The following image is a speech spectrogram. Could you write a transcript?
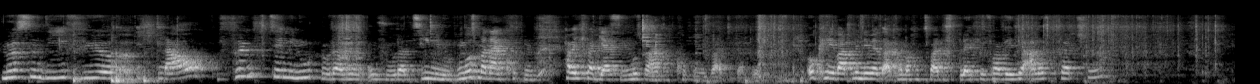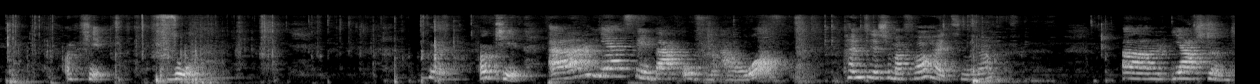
müssen die für, ich glaube, 15 Minuten oder so im Ofen oder 10 Minuten. Muss man dann gucken. Habe ich vergessen. Muss man einfach gucken, wie weit die da sind. Okay, warte, wir nehmen jetzt einfach noch ein zweites Blech, bevor wir hier alles quetschen. Okay. So. Okay. Ähm, jetzt den Backofen auf. Kannst du ja schon mal vorheizen, oder? Ähm, ja, stimmt.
